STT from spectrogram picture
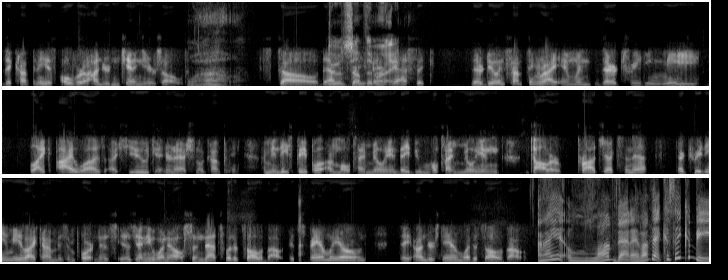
The company is over 110 years old. Wow. So that's Doing something right. fantastic. They're doing something right, and when they're treating me like I was a huge international company. I mean, these people are multi-million. They do multi-million dollar projects and that. They're treating me like I'm as important as, as anyone else, and that's what it's all about. It's family owned. They understand what it's all about. I love that. I love that because they could be,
